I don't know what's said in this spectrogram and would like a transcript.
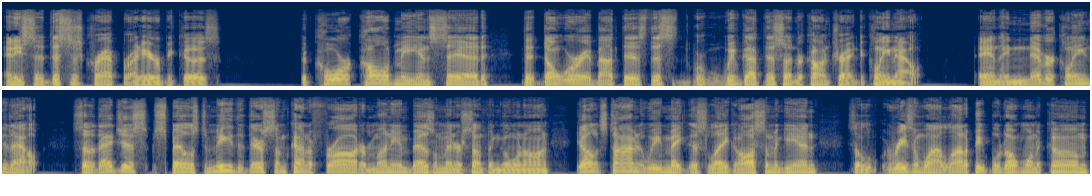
and he said, This is crap right here because the Corps called me and said that don't worry about this. This we've got this under contract to clean out, and they never cleaned it out. So that just spells to me that there's some kind of fraud or money embezzlement or something going on. Y'all, it's time that we make this lake awesome again. So reason why a lot of people don't want to come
